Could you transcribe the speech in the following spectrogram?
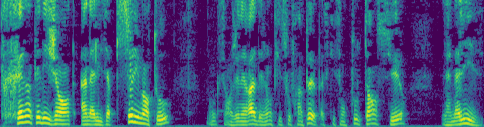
très intelligente, analyse absolument tout. Donc c'est en général des gens qui souffrent un peu parce qu'ils sont tout le temps sur l'analyse,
